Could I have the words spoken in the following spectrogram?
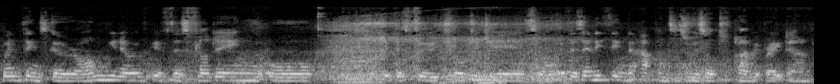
when things go wrong, you know, if, if, there's flooding or if there's food shortages or if there's anything that happens as a result of climate breakdown,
